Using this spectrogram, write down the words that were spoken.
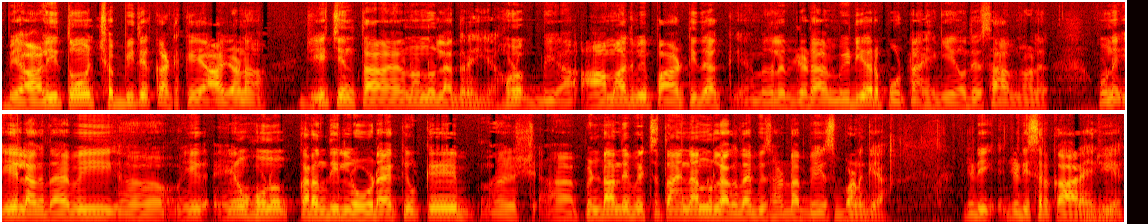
42 ਤੋਂ 26 ਤੇ ਘਟ ਕੇ ਆ ਜਾਣਾ ਇਹ ਚਿੰਤਾ ਉਹਨਾਂ ਨੂੰ ਲੱਗ ਰਹੀ ਹੈ। ਹੁਣ ਆਮ ਆਦਮੀ ਪਾਰਟੀ ਦਾ ਮਤਲਬ ਜਿਹੜਾ ਮੀਡੀਆ ਰਿਪੋਰਟਾਂ ਹੈਗੀਆਂ ਉਹਦੇ ਹਿਸਾਬ ਨਾਲ ਹੁਣ ਇਹ ਲੱਗਦਾ ਹੈ ਵੀ ਇਹ ਇਹਨੂੰ ਹੁਣ ਕਰਨ ਦੀ ਲੋੜ ਹੈ ਕਿਉਂਕਿ ਪਿੰਡਾਂ ਦੇ ਵਿੱਚ ਤਾਂ ਇਹਨਾਂ ਨੂੰ ਲੱਗਦਾ ਵੀ ਸਾਡਾ ਬੇਸ ਬਣ ਗਿਆ। ਜਿਹੜੀ ਜਿਹੜੀ ਸਰਕਾਰ ਹੈਗੀ ਹੈ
